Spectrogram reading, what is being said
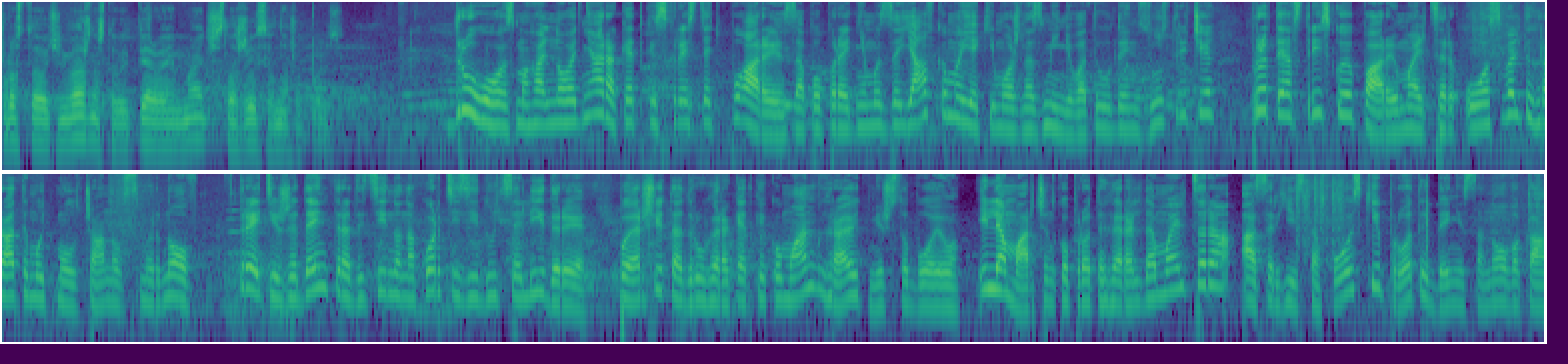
Просто очень важно, чтобы первый матч сложился в нашу пользу. Другого змагального дня ракетки схрестять пари за попередніми заявками, які можна змінювати у день зустрічі. Проти австрійської пари Мельцер Освальд гратимуть Молчанов Смирнов. В третій же день традиційно на корті зійдуться лідери. Перші та другі ракетки команд грають між собою. Ілля Марченко проти Геральда Мельцера, а Сергій Стаховський проти Деніса Новака.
